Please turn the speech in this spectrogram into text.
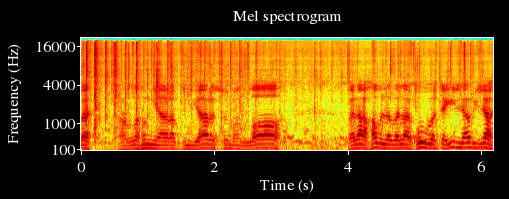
Bak Allah'ım ya Rabbim ya Resulallah. Ve la havle ve la kuvvete illa billah.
